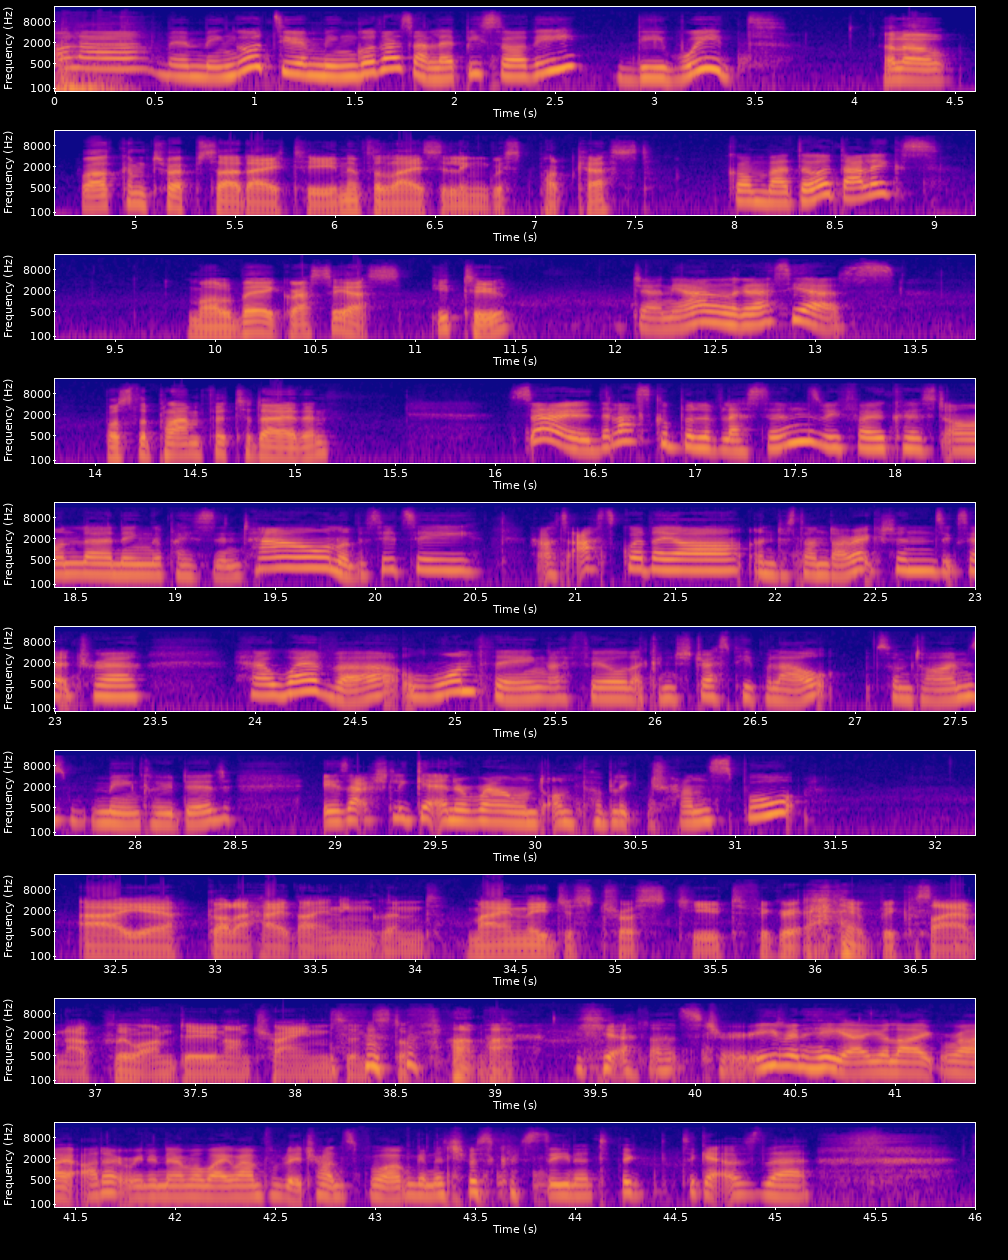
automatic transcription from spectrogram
Hola, benvinguts i benvingudes a l'episodi 18. Hello, welcome to episode 18 of the Lazy Linguist podcast. Com va tot, Àlex? Molt bé, gracias. I tu? Genial, gràcies. What's the plan for today then? So, the last couple of lessons we focused on learning the places in town or the city, how to ask where they are, understand directions, etc. However, one thing I feel that can stress people out, sometimes, me included, is actually getting around on public transport. Ah, yeah, God, I hate that in England. Mainly just trust you to figure it out because I have no clue what I'm doing on trains and stuff like that. Yeah, that's true. Even here, you're like, right, I don't really know my way around public transport. I'm going to trust Christina to, to get us there.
